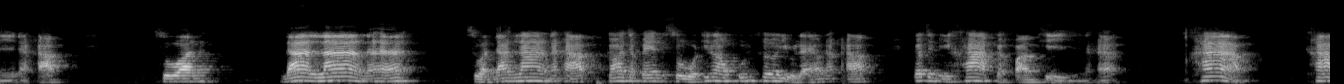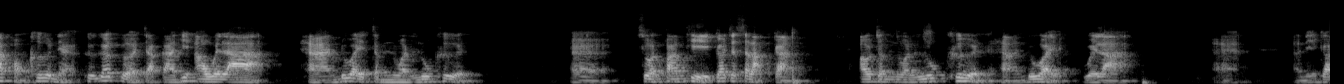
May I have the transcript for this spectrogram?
นี้นะครับ ส่วนด้านล่างนะฮะส่วนด้านล่างนะครับ ก็จะเป็นสูตรที่เราคุ้นเคยอยู่แล้วนะครับ ก็จะมีคาบกับความถี่นะฮะคาบคาบของคลื่นเนี่ยคือก็เกิดจากการที่เอาเวลาหารด้วยจำนวนลูกคลื่นเออส่วนความถี่ก็จะสลับกัน เอาจำนวนลูกคลื่นหารด้วย เวลาอ่าอันนี้ก็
